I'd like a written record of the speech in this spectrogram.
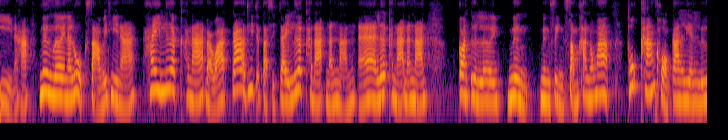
ดีนะคะหนึ่งเลยนะลูกสามวิธีนะ ให้เลือกคณะแบบว่ากล้าที่จะตัดสินใจเลือกคณะนั้นๆอ่าเลือกคณะนั้นๆ ก่อนอื่นเลยหนึ่งหนึ่งสิ่งสำคัญมากๆทุกครั้งของการเรียนหรือ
